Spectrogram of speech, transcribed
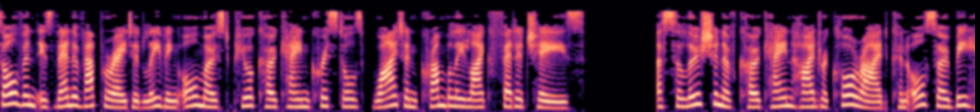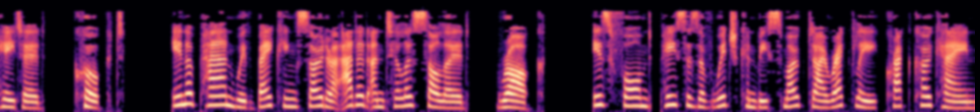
solvent is then evaporated leaving almost pure cocaine crystals, white and crumbly like feta cheese. A solution of cocaine hydrochloride can also be heated cooked in a pan with baking soda added until a solid rock is formed, pieces of which can be smoked directly crack cocaine.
